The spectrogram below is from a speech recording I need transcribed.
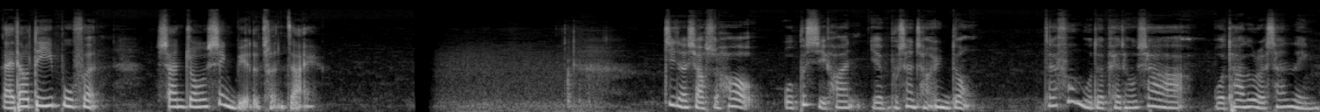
来到第一部分，山中性别的存在。记得小时候，我不喜欢也不擅长运动，在父母的陪同下，我踏入了山林。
